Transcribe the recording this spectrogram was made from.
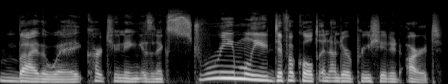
by the way, cartooning is an extremely difficult and underappreciated art.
